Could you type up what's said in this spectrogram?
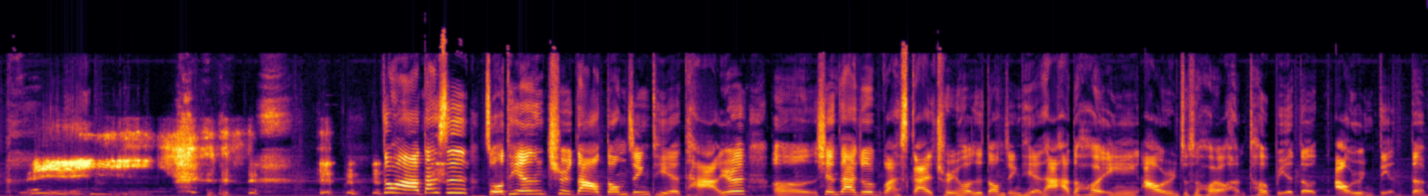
对啊，但是昨天去到东京铁塔，因为呃，现在就是不管 Sky Tree 或者是东京铁塔，它都会因应奥运，就是会有很特别的奥运点灯。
